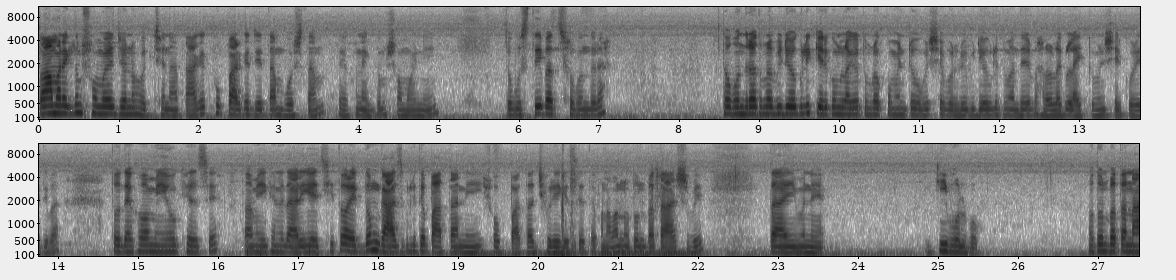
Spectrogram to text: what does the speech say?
তো আমার একদম সময়ের জন্য হচ্ছে না, তো আগে খুব পার্কে যেতাম, বসতাম, তো এখন একদম সময় নেই। তো বুঝতেই পারছ বন্ধুরা। তো বন্ধুরা, তোমরা ভিডিওগুলি কীরকম লাগে তোমরা কমেন্টে অবশ্যই বলবে। ভিডিওগুলি তোমাদের ভালো লাগলে লাইক কমেন্ট শেয়ার করে দিবা। তো দেখো, মেয়েও খেলছে। তো আমি এখানে দাঁড়িয়ে আছি। তো একদম গাছগুলিতে পাতা নেই, সব পাতা ঝরে গেছে। তখন আবার নতুন পাতা আসবে। তাই মানে কি বলব? নতুন পাতা না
